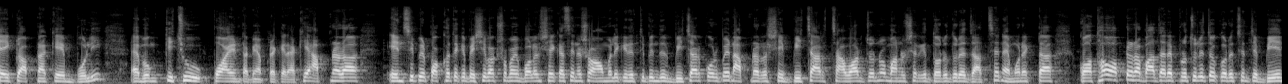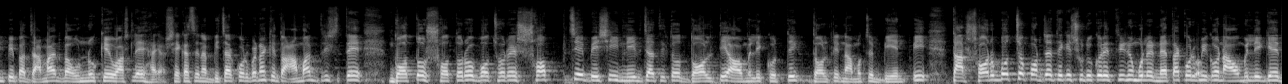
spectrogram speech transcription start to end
সেইটা একটু আপনাকে বলি এবং কিছু পয়েন্ট আমি আপনাকে রাখি। আপনারা এনসিপির পক্ষ থেকে বেশিরভাগ সময় বলেন, শেখ হাসিনা সহ আওয়ামী লীগের নেতৃবৃন্দের বিচার করবেন। আপনারা সেই বিচার চাওয়ার জন্য মানুষের দরে দূরে যাচ্ছেন। এমন একটা কথাও আপনারা বাজারে প্রচলিত করেছেন যে বিএনপি বা জামায়াত বা অন্য কেউ আসলে হ্যাঁ শেখ হাসিনা বিচার করবে না। কিন্তু আমার দৃষ্টিতে গত সতেরো বছরে সবচেয়ে বেশি নির্যাতিত দলটি আওয়ামী লীগ কর্তৃক, দলটির নাম হচ্ছে বিএনপি। তার সর্বোচ্চ পর্যায় থেকে শুরু করে তৃণমূলের নেতাকর্মীগণ আওয়ামী লীগের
